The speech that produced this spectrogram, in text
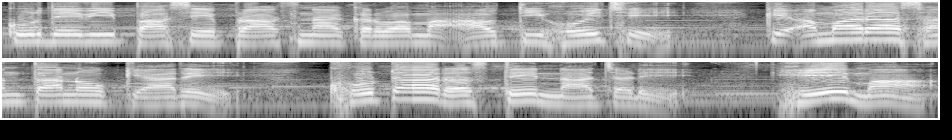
કુળદેવી પાસે પ્રાર્થના કરવામાં આવતી હોય છે કે અમારા સંતાનો ક્યારે ખોટા રસ્તે ના ચડે. હે માં,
